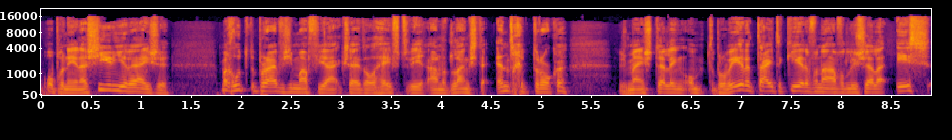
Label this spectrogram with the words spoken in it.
op en neer naar Syrië reizen. Maar goed, de privacy mafia, ik zei het al, heeft weer aan het langste end getrokken. Dus mijn stelling om te proberen tijd te keren vanavond, Lucella... is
